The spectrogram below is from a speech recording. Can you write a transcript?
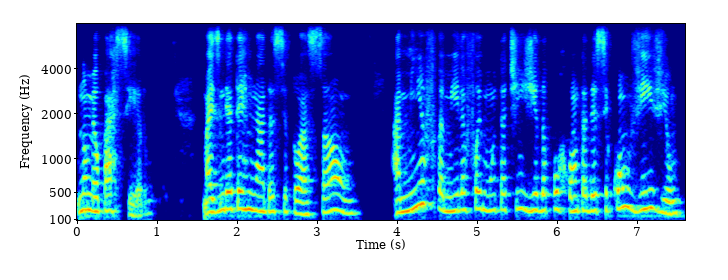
no meu parceiro. Mas em determinada situação, a minha família foi muito atingida por conta desse convívio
